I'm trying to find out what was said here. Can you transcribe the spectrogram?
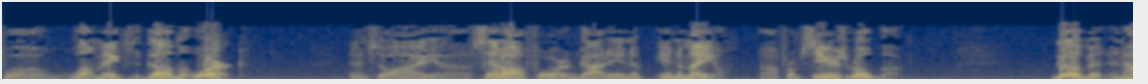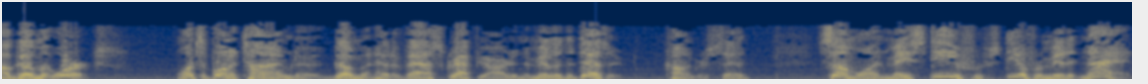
for what makes the government work. And so I uh, sent off for it and got it in the, in the mail uh, from Sears Roebuck. Government and how government works. Once upon a time, the government had a vast scrapyard in the middle of the desert, Congress said. Someone may steal, steal from it at night.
